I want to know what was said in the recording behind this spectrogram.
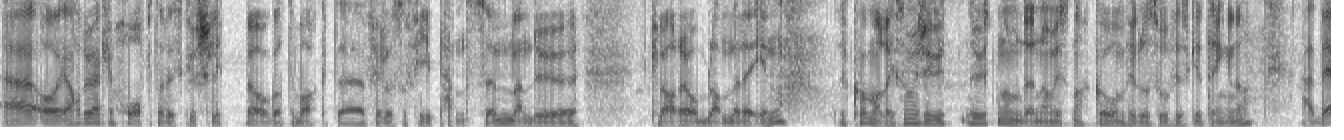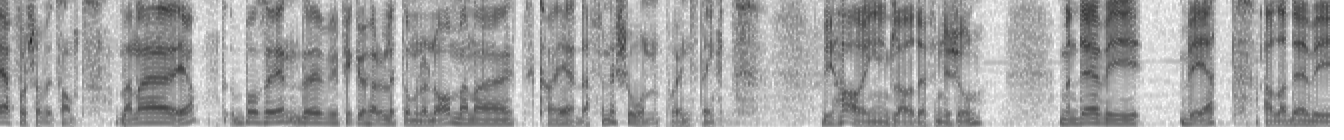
Eh, og Jeg hadde jo egentlig håpet at vi skulle slippe å gå tilbake til filosofipensum, men du klarer å blande det inn. Du kommer liksom ikke ut, utenom det når vi snakker om filosofiske ting, da. Nei, Det er for så vidt sant. Men eh, ja, si, det, vi fikk jo høre litt om det nå, men eh, hva er definisjonen på instinkt? Vi har ingen klar definisjon, men det vi vet, eller det vi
